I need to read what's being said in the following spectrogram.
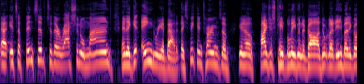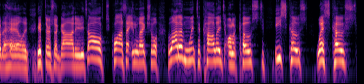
Uh, it's offensive to their rational mind, and they get angry about it. They speak in terms of, you know, I just can't believe in a God that would let anybody go to hell, and if there's a God, and it's all quasi intellectual. A lot of them went to college on a coast, East Coast, West Coast,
